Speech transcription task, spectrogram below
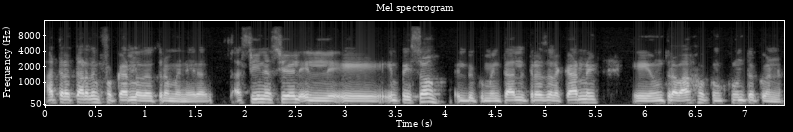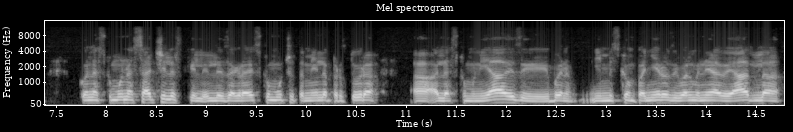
a tratar de enfocarlo de otra manera. Así nació el, eh, empezó el documental Detrás de la Carne, eh, un trabajo conjunto con, con las comunas H, que les agradezco mucho también la apertura a, las comunidades, y, bueno, y mis compañeros de igual manera de ADLA,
